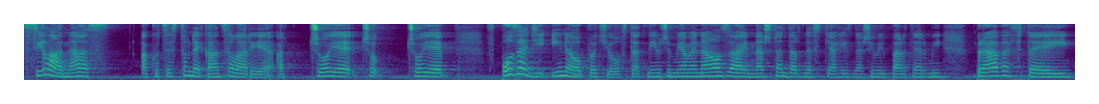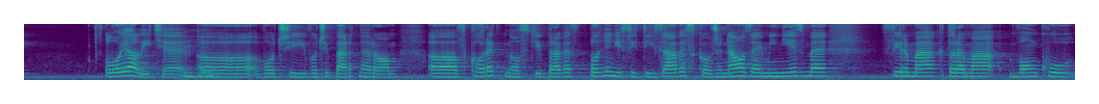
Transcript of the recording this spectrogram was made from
sila nás ako cestovnej kancelárie a čo je, čo, čo je v pozadí iné oproti ostatným, že my máme naozaj nadštandardné vzťahy s našimi partnermi práve v tej lojalite mm-hmm. uh, voči, voči partnerom, uh, v korektnosti, práve v plnení si tých záväzkov, že naozaj my nie sme firma, ktorá má vonku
